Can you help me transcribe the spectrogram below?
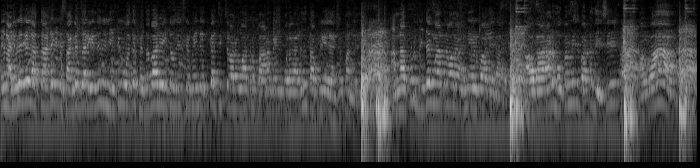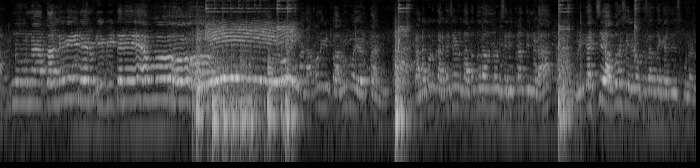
నేను అడవిలోకి వెళ్ళి వస్తా అంటే ఇట్లా సంగతి జరిగింది. వీళ్ళు ఇంటికి పోతే పెద్ద భార్య ఇంట్లో తీసుకుపోయింది. ఎత్తుకొచ్చి ఇచ్చే వరకు మాత్రం పానం మీద పొలగాలి తప్పు చేయలేదు అని చెప్పి అన్నది. అన్నప్పుడు బిడ్డకు మాత్రం అలా అన్ని ఏర్పాటైనాయి. అవగానాడు ముఖం మీద బట్ట తీసి అవ్వా నువ్వు నా తల్లివి నేను నీ బిడ్డనే అవ్వను ఇట్లా అలుగు ఎడతాను కన్నకుడు కనకశనుడు గత దూరం ఉన్నాడు చరిత్ర తిన్నాడా? ఉరికొచ్చి అవ్వను శరీరం ఒకసారి దగ్గర తీసుకున్నాడు.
